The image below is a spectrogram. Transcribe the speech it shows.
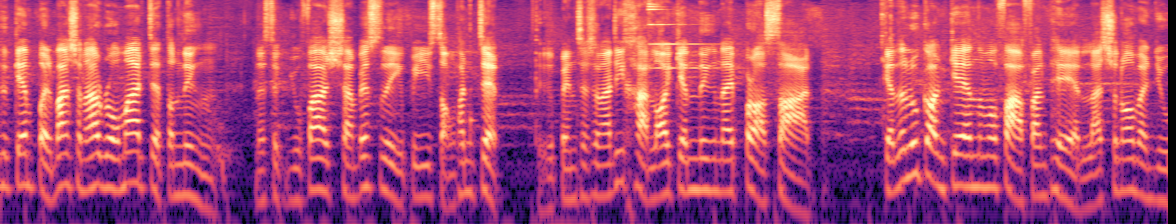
คือเกมเปิดบ้านชนะโรม่า7ต่อ1ในศึกยูฟาแชมเปี้ยนส์ลีกปี 2007 ถือเป็นชัยชนะที่ขาดลอยเกมหนึ่งในประวัติศาสตร์เก็บแล้วรู้ก่อนเกมนำมาฝากแฟนเพจและช anel แมนยู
